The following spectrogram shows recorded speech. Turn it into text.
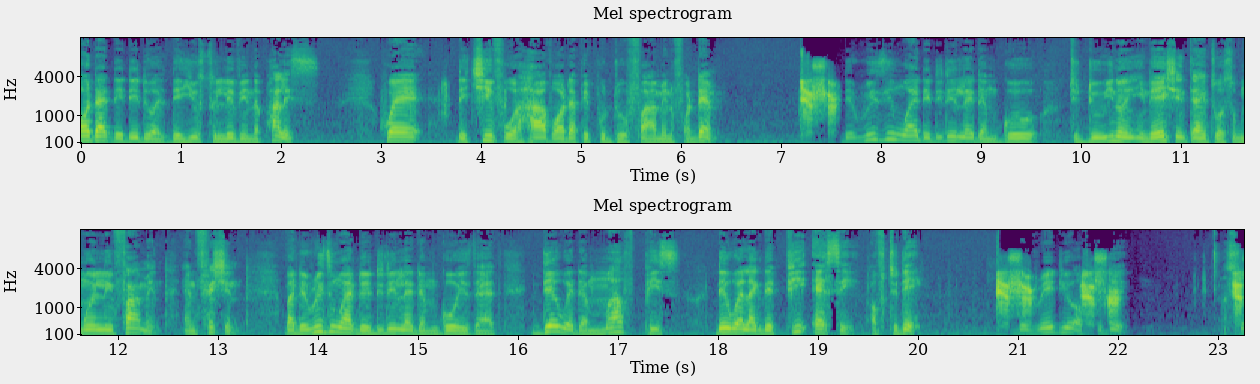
All that they did was they used to live in the palace, where the chief will have other people do farming for them. Yes, sir. The reason why they didn't let them go to do, you know, in the ancient times it was mainly farming and fishing. But the reason why they didn't let them go is that they were the mouthpiece, they were like the PSA of today, Yes, sir. the radio of Yes, sir. today. So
